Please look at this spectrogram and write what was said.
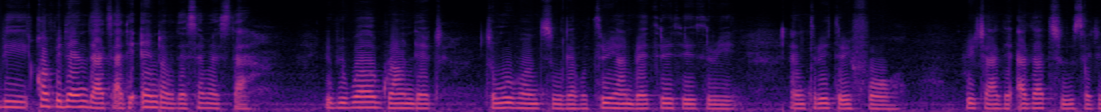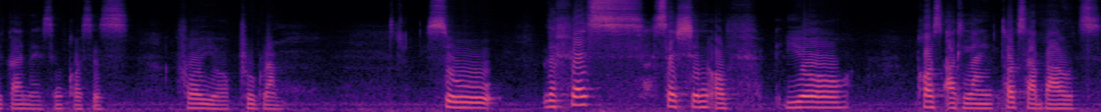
be confident that at the end of the semester you'll be well grounded to move on to level 300, 333 and 334 which are the other two surgical nursing courses for your program. So the first session of your course outline talks about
